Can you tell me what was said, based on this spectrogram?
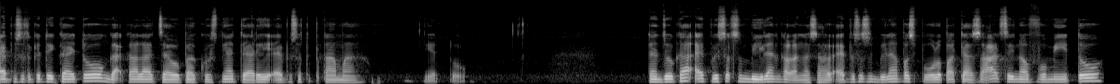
episode ketiga itu nggak kalah jauh bagusnya dari episode pertama gitu. Dan juga episode 9 kalau nggak salah episode 9 atau 10 pada saat si Novumi itu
